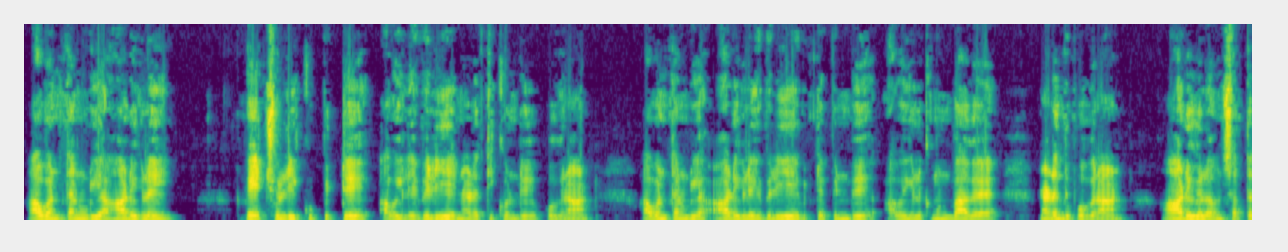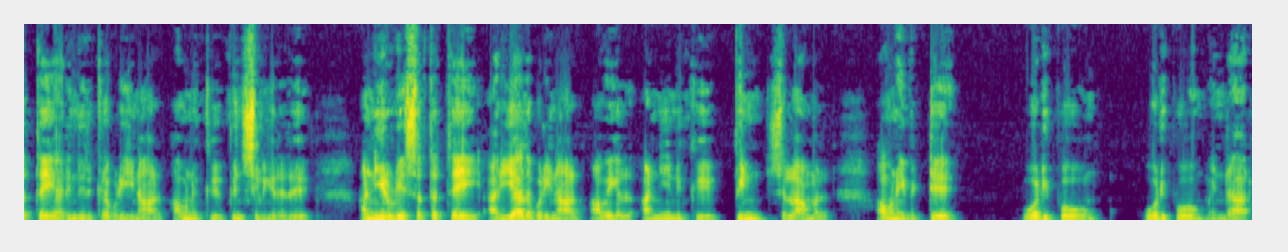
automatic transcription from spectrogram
அவன் தன்னுடைய ஆடுகளை பேச்சொல்லி கூப்பிட்டு அவைகளை வெளியே நடத்தி கொண்டு போகிறான். அவன் தன்னுடைய ஆடுகளை வெளியே விட்ட பின்பு அவைகளுக்கு முன்பாக நடந்து போகிறான். ஆடுகள் அவன் சத்தத்தை அறிந்திருக்கிறபடியினால் அவனுக்கு பின் செல்கிறது. அந்நியருடைய சத்தத்தை அறியாதபடினால் அவைகள் அந்நியனுக்கு பின் செல்லாமல் அவனை விட்டு ஓடிப்போவும் ஓடிப்போவோம் என்றார்.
